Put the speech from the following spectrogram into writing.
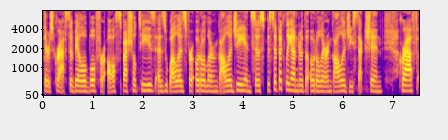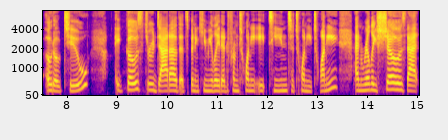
there's graphs available for all specialties as well as for otolaryngology. And so, specifically under the otolaryngology section, graph OTO 2 it goes through data that's been accumulated from 2018 to 2020 and really shows that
